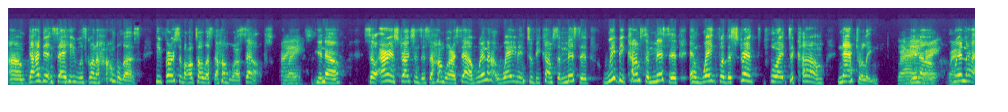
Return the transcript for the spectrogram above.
Um, God didn't say He was going to humble us. He first of all told us to humble ourselves. Right. You know, so our instructions is to humble ourselves. We're not waiting to become submissive. We become submissive and wait for the strength for it to come naturally. Right, you know, right, right. we're not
